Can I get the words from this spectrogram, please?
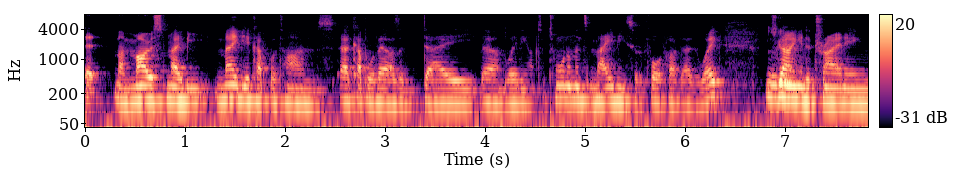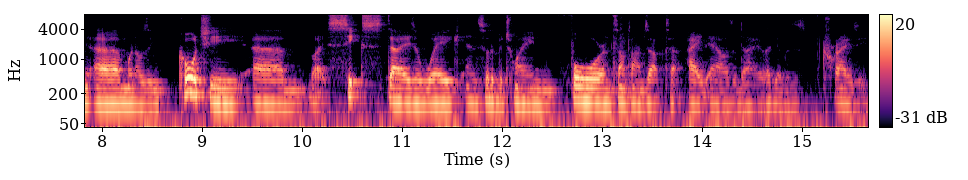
at my most maybe maybe a couple of times, a couple of hours a day um, leading up to tournaments, maybe sort of four or five days a week. I was going into training um, when I was in Kochi um, like six days a week and sort of between four and sometimes up to eight hours a day. Like it was crazy.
